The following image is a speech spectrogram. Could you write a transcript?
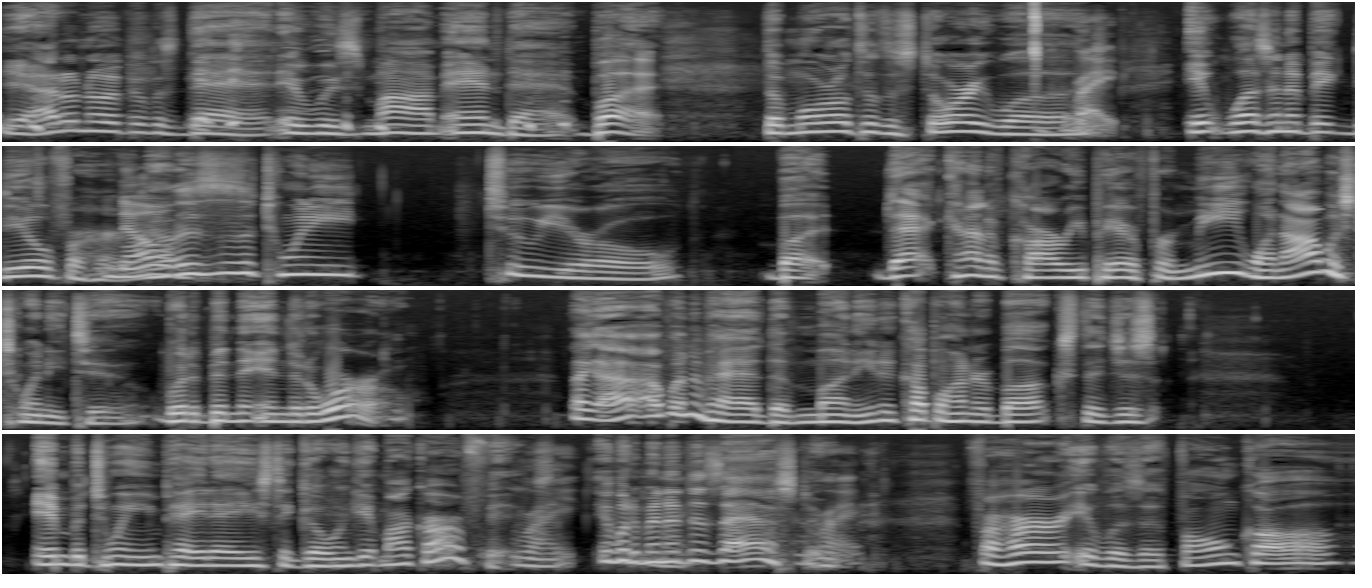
yeah, I don't know if it was dad, it was mom and dad, but the moral to the story was right. it wasn't a big deal for her. No. Now, this is a 22 year old, but that kind of car repair for me when I was 22 would have been the end of the world. Like I, I wouldn't have had the money, the couple hundred bucks to just in between paydays to go and get my car fixed. Right. It would have been right. a disaster. Right. For her, it was a phone call,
